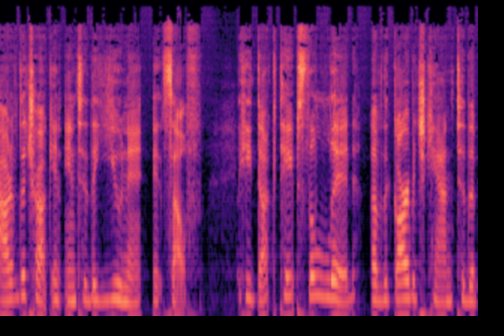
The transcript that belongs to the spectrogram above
out of the truck and into the unit itself. He duct tapes the lid of the garbage can to the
